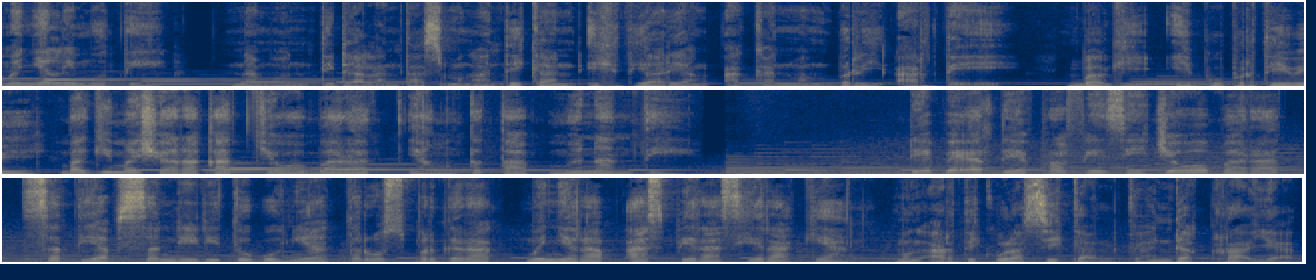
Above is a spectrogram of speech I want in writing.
menyelimuti, Namun tidak lantas menghentikan ikhtiar yang akan memberi arti bagi Ibu Pertiwi. bagi masyarakat Jawa Barat yang tetap menanti. DPRD Provinsi Jawa Barat setiap sendi di tubuhnya terus bergerak menyerap aspirasi rakyat. mengartikulasikan kehendak rakyat.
